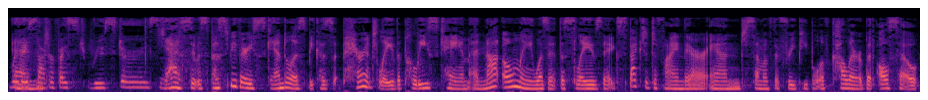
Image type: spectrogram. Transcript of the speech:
Where they sacrificed roosters. Yes, it was supposed to be very scandalous because apparently the police came and not only was it the slaves they expected to find there and some of the free people of color, but also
